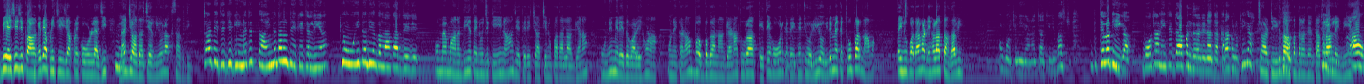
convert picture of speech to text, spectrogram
ਬੇਸ਼ੀ ਜਕਾ ਕੇ ਤੇ ਆਪਣੀ ਚੀਜ਼ ਆਪਣੇ ਕੋਲ ਲੈ ਜੀ। ਮੈਂ ਜ਼ਿਆਦਾ ਚਿਰ ਨਹੀਂ ਉਹ ਰੱਖ ਸਕਦੀ। ਤੁਹਾਡੇ ਤੇ ਯਕੀਨ ਹੈ ਤੇ ਤਾਂ ਹੀ ਮੈਂ ਤੁਹਾਨੂੰ ਦੇ ਕੇ ਚੱਲੀ ਆ ਨਾ? ਕਿਉਂ ਹੀ ਦੀਆਂ ਗੱਲਾਂ ਕਰਦੇ ਜੇ? ਉਹ ਮੈਂ ਮੰਨਦੀ ਆ ਤੈਨੂੰ ਯਕੀਨ ਆ ਜੇ ਤੇਰੇ ਚਾਚੇ ਨੂੰ ਪਤਾ ਲੱਗ ਗਿਆ ਨਾ ਉਹਨੇ ਮੇਰੇ ਦਿਵਾਲੇ ਹੋਣਾ ਉਹਨੇ ਕਹਣਾ ਬਗਾਨਾ ਗਹਿਣਾ ਤੂੰ ਰੱਖ ਕੇ ਤੇ ਹੋਰ ਕਿਤੇ ਇੱਥੇ ਚੋਰੀ ਹੋ ਗਈ ਤੇ ਮੈਂ ਕਿੱਥੋਂ ਭਰਨਾ ਵਾ? ਤੈਨੂੰ ਪਤਾ ਸਾਡੇ ਹਾਲਾਤਾਂ ਦਾ ਵੀ। ਉਹ ਕੁਛ ਨਹੀਂ ਕਹਿਣਾ ਚਾਚੀ ਜੀ ਬਸ ਚਲੋ ਠੀਕ ਆ ਬਹੁਤਾ ਨਹੀਂ ਤੇ 10 15 ਦਿਨਾਂ ਤੱਕ ਰੱਖ ਲਓ ਠੀਕ ਆ? ਚੱਲ ਠੀਕ 10 15 ਦਿਨ ਤੱਕ ਰੱਖ ਲੈਣੀ ਆ ਆਓ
